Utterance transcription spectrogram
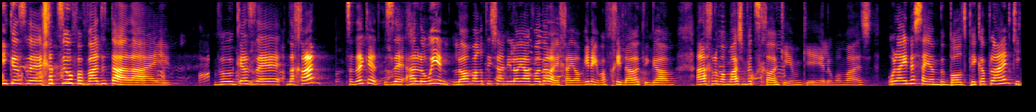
היא כזה, חצוף, עבדת עליי. והוא כזה, נכון? צודקת, זה הלואוין, לא אמרתי שאני לא אעבוד עלייך היום. הנה, היא מפחידה אותי גם. אנחנו ממש בצחוקים, כאילו, ממש. אולי נסיים ב bold pickup line, כי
